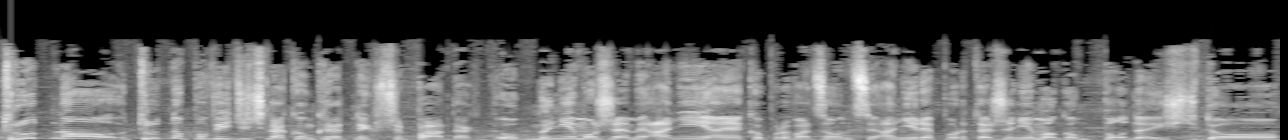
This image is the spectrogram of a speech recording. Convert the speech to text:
Trudno, trudno powiedzieć na konkretnych przypadkach, bo my nie możemy, ani ja jako prowadzący, ani reporterzy nie mogą podejść do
